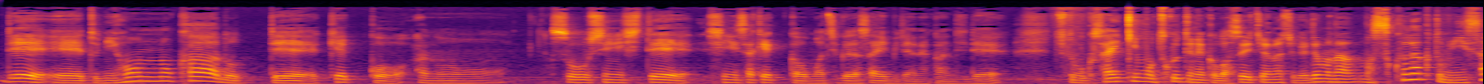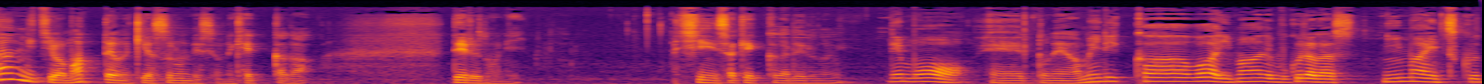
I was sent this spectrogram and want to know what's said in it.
で、えーと、日本のカードって結構あの送信して審査結果をお待ちくださいみたいな感じでちょっと僕最近も作ってないか忘れちゃいましたけどでもな、まあ、少なくとも23日は待ったような気がするんですよね結果が。出るのに。審査結果が出るのに。でもえっ、ー、とねアメリカは今まで僕らが2枚作っ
